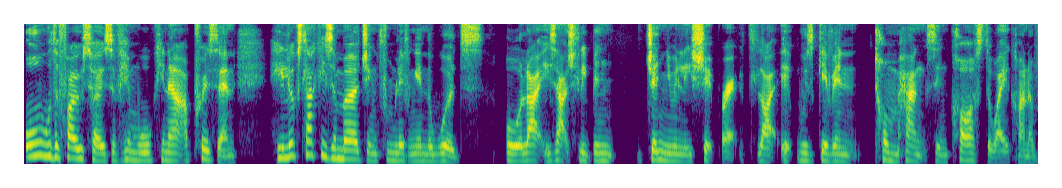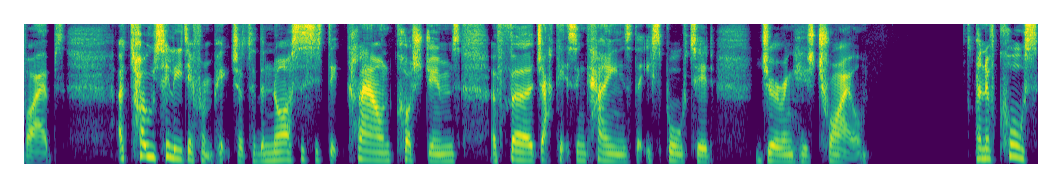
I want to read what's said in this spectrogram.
all the photos of him walking out of prison, he looks like he's emerging from living in the woods or like he's actually been genuinely shipwrecked. Like it was giving Tom Hanks in Castaway kind of vibes. A totally different picture to the narcissistic clown costumes of fur jackets and canes that he sported during his trial. And of course,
